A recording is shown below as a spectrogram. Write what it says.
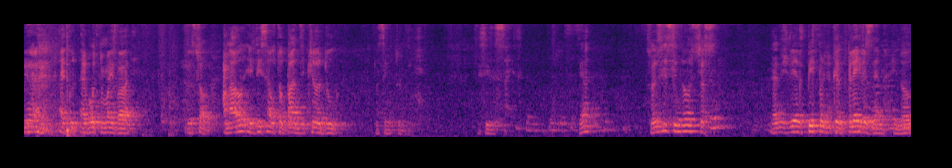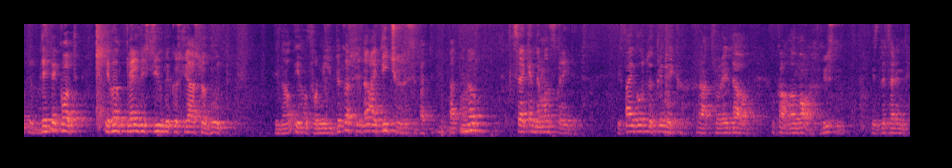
yeah. I put, I go to my body. That's all. Now, if it's out of you cannot do nothing to me. You the size? Yeah? So this is, you know, it's just, if you have people, you can play with them, you know. It's difficult even play with you because you are so good, you know, even for me. Because, you know, I teach you this, but, but you know, so I can demonstrate it. If I go to a clinic like Florida or Oklahoma or Houston, it's different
